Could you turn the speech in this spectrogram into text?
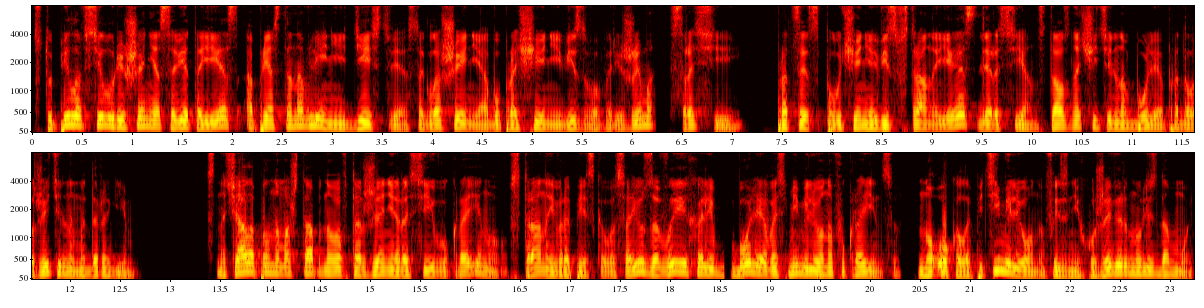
вступило в силу решение Совета ЕС о приостановлении действия соглашения об упрощении визового режима с Россией. Процесс получения виз в страны ЕС для россиян стал значительно более продолжительным и дорогим. С начала полномасштабного вторжения России в Украину в страны Европейского Союза выехали более 8 миллионов украинцев, но около 5 миллионов из них уже вернулись домой.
